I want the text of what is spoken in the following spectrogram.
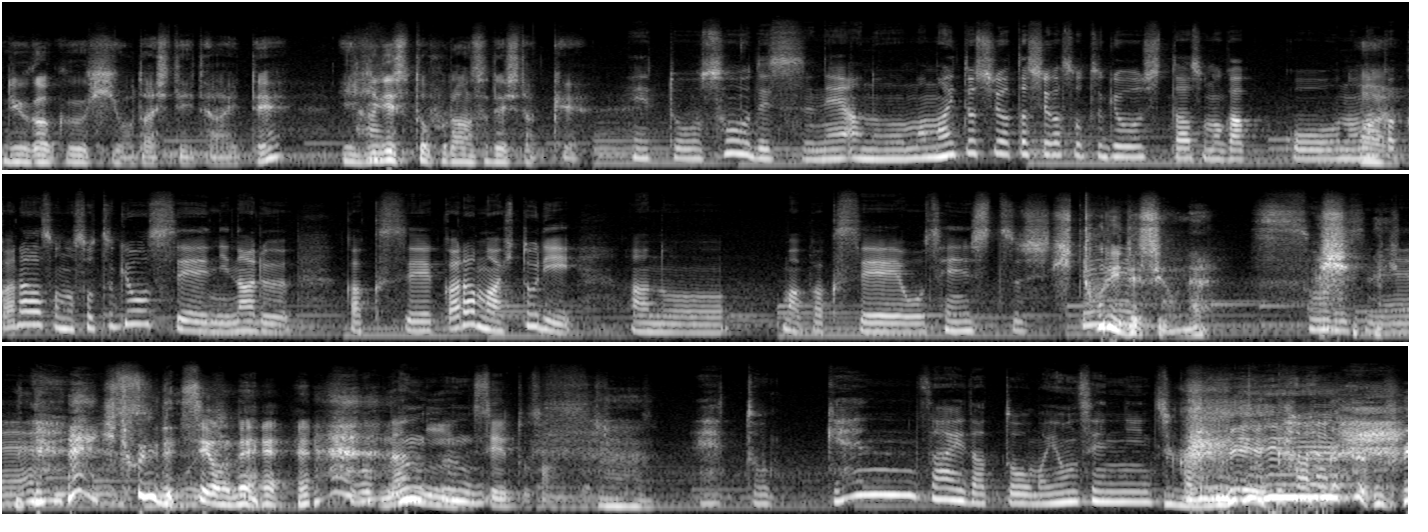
留学費を出していただいてイギリスとフランスでしたっけ、はい、えーと、そうですね。あの、まあ、毎年私が卒業したその学校の中から、はい、その卒業生になる学生からまあ一人あの、まあ、学生を選出して。一人ですよねそうですね。一人ですよね。何人生徒さんいらっしゃるんえっ、ー、と現在だとまあ4,000人近く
